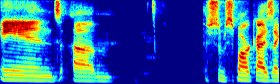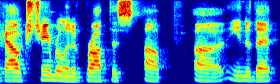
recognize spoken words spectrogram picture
and um, there's some smart guys like Alex Chamberlain have brought this up. Uh, you know that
